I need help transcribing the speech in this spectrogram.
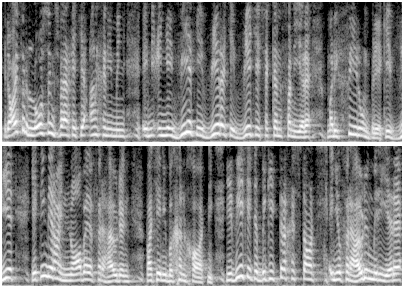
Jy daai verlossingswerk het jy aangeneem en, en en jy weet jy weet dat jy weet jy's 'n kind van die Here, maar die vuur ontbreek. Jy weet jy het nie meer daai nabye verhouding wat jy in die begin gehad nie. Jy weet jy het 'n bietjie teruggestaan en jou verhouding met die Here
